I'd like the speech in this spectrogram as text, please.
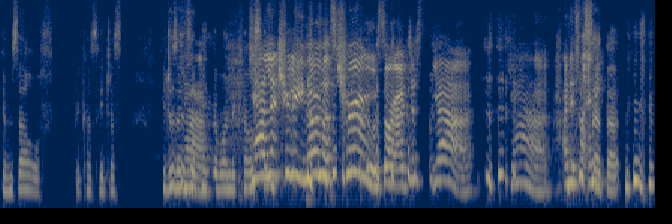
himself because he just he just ends up being the one to kill. yeah, literally, no, that's true. Sorry, I just yeah, yeah, and You it's just like said that.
